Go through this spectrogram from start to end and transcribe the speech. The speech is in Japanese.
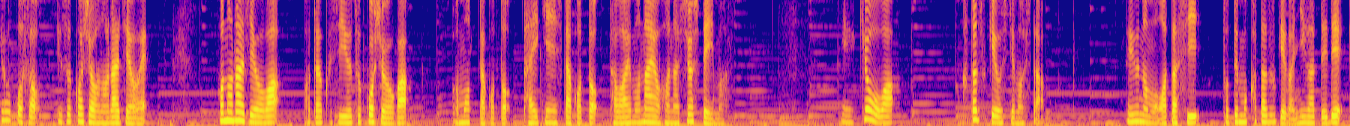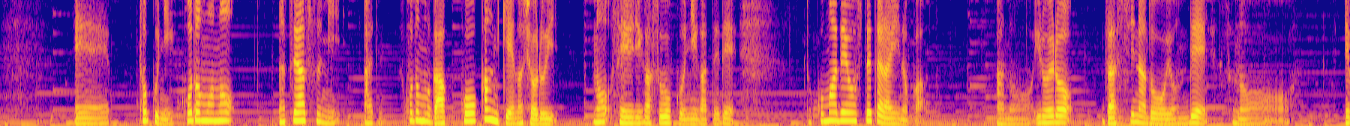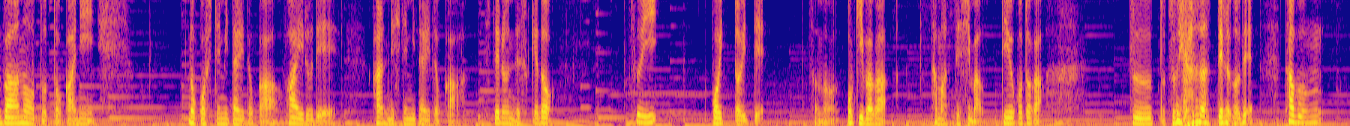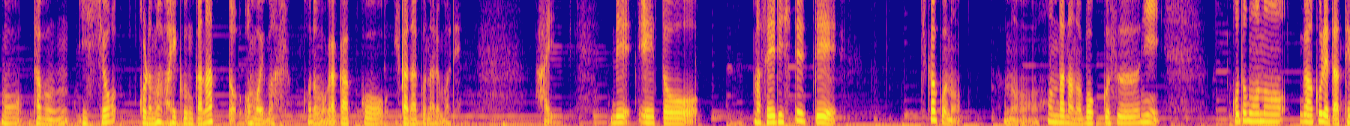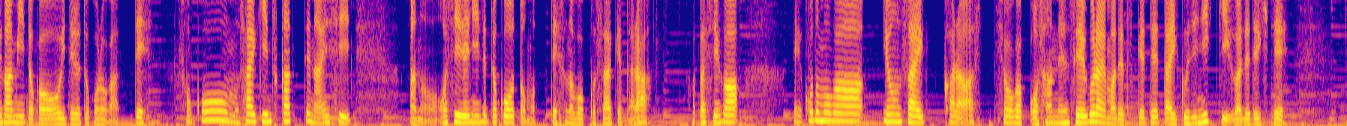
ようこそゆずこしょうのラジオへ。このラジオは私ゆずこしょうが思ったこと体験したことたわいもないお話をしています、えー今日は片付けをしてました。というのも私とても片付けが苦手で、えー特に子供の夏休みあ子供の学校関係の書類の整理がすごく苦手でどこまでを捨てたらいいのか。あのいろいろ雑誌などを読んでそのエバーノートとかに残してみたりとかファイルで管理してみたりとかしてるんですけどついポイっといてその置き場が溜まってしまうっていうことがずっと積み重なってるので多分もう多分一生このまま行くんかなと思います。子供が学校行かなくなるまで。はい。でえっ、とまあ整理してて近くのその本棚のボックスに子供のがくれた手紙とかを置いてるところがあってそこも最近使ってないしあの押し入れに入れとこうと思ってそのボックス開けたら私が、えー子供が4歳から小学校3年生ぐらいまでつけてた育児日記が出てきて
